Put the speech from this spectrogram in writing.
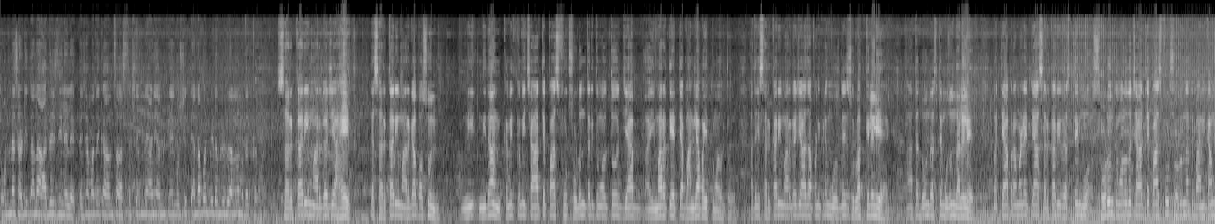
तोडण्यासाठी त्यांना आदेश दिलेले आहेत. त्याच्यामध्ये काय आमचा हस्तक्षेप नाही आणि आम्ही त्या गोष्टी त्यांना पण पी डब्ल्यू डीवाल्यांना मदत करणार. सरकारी मार्ग जे आहेत त्या सरकारी मार्गापासून नि निदान कमीत कमी चार ते पाच फूट सोडून तरी तुम्हाला तो ज्या इमारती आहेत त्या बांधल्या पाहिजेत तुम्हाला तो. आता जे सरकारी मार्ग जे आज आपण इकडे मोजण्याची सुरुवात केलेली आहे आता दोन रस्ते मोजून झालेले आहेत. मग त्याप्रमाणे त्या सरकारी रस्ते मो सोडून तुम्हाला तो चार ते पाच फूट सोडून ना ते बांधकाम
